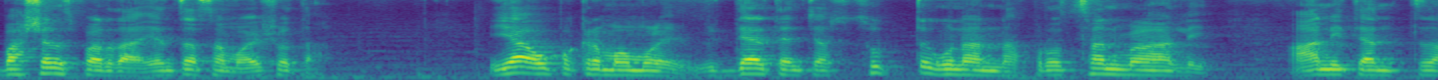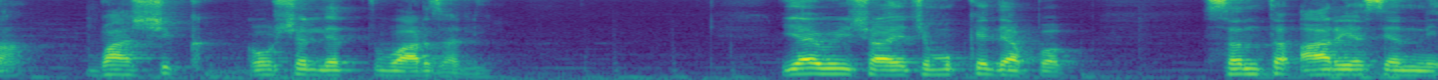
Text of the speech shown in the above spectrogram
भाषण स्पर्धा यांचा समावेश होता. या उपक्रमामुळे विद्यार्थ्यांच्या सुप्त गुणांना प्रोत्साहन मिळाले आणि त्यांचा भाषिक कौशल्यात वाढ झाली. यावेळी शाळेचे मुख्याध्यापक संत आर एस यांनी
